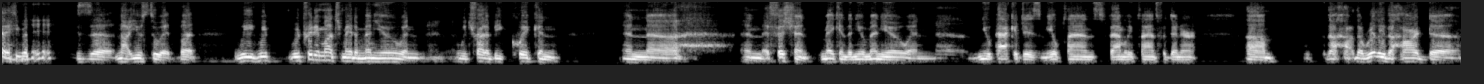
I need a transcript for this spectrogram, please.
he's uh, not used to it but we we we pretty much made a menu and, and we try to be quick and and uh and efficient making the new menu and uh, new packages, meal plans, family plans for dinner. Um, the the really the hard uh,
